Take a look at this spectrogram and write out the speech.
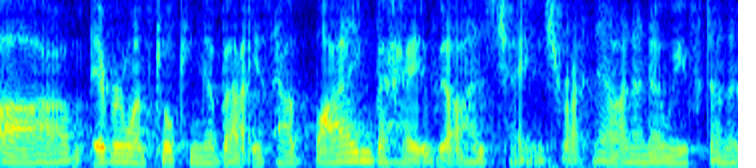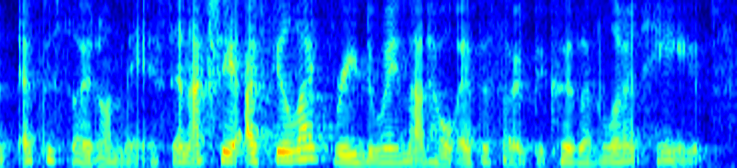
um, everyone's talking about is how buying behavior has changed right now. And I know we've done an episode on this. And actually, I feel like redoing that whole episode because I've learned heaps.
